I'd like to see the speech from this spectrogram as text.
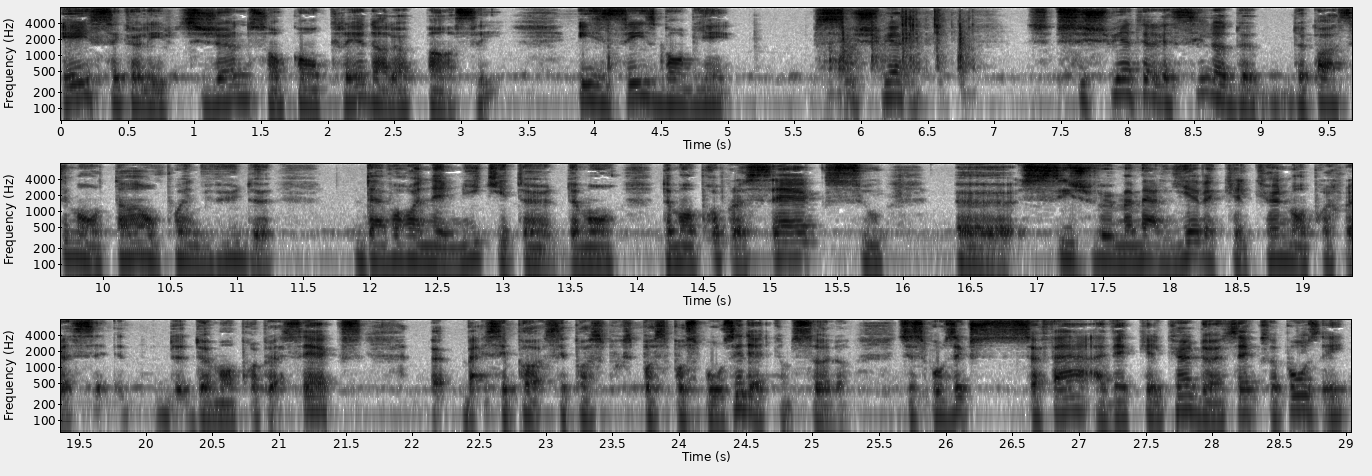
Et c'est que les petits jeunes sont concrets dans leurs pensées ils se disent, bon bien, si je suis, si je suis intéressé là, de, de passer mon temps au point de vue de d'avoir un ami qui est un, de mon de mon propre sexe ou euh, si je veux me marier avec quelqu'un de mon propre de, de mon propre sexe euh, ben c'est pas c'est pas c'est pas, pas, supposé d'être comme ça là c'est supposé que se faire avec quelqu'un d'un sexe opposé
